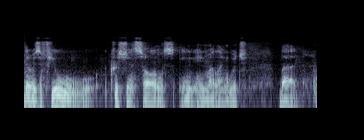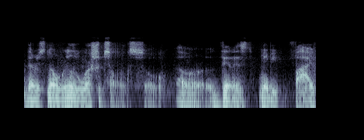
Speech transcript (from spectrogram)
there is a few christian songs in, in my language but there is no really worship songs so or there is maybe five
